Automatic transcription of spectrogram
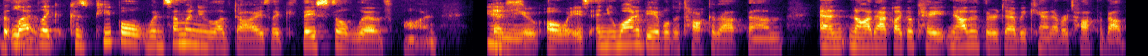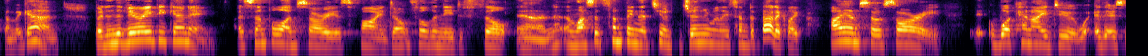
but mm-hmm. let like because people when someone you love dies like they still live on yes. in you always and you want to be able to talk about them and not act like okay now that they're dead we can't ever talk about them again but in the very beginning a simple i'm sorry is fine don't feel the need to fill in unless it's something that's you know genuinely sympathetic like i am so sorry what can I do? There's,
